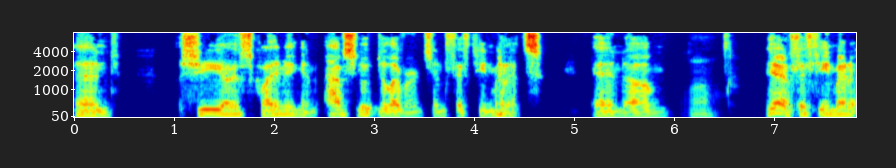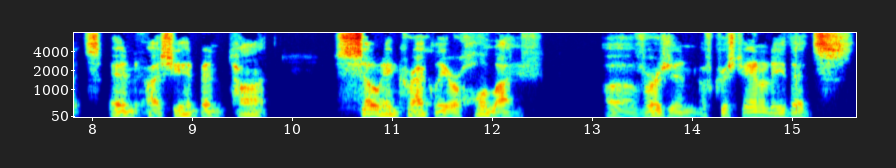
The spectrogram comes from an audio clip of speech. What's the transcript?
And she is claiming an absolute deliverance in 15 minutes. And um, wow. yeah, in 15 minutes. And uh, she had been taught so incorrectly her whole life a version of Christianity that's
